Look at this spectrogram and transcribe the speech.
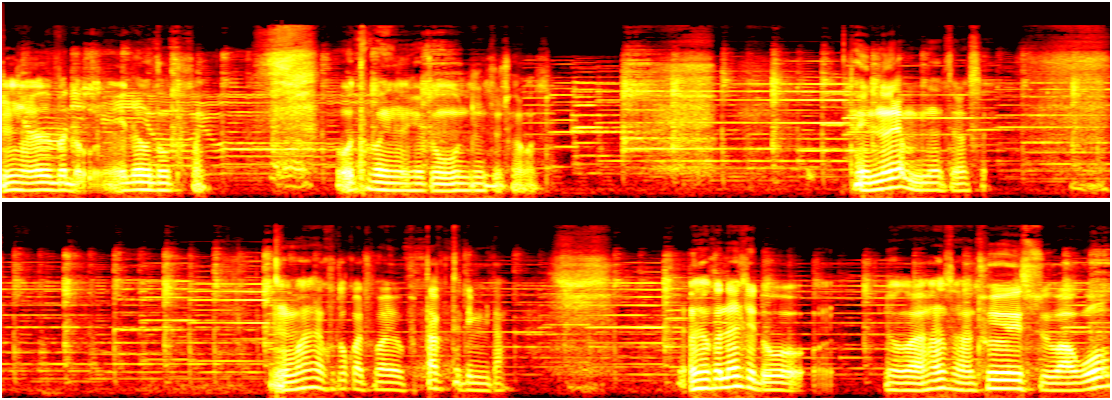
음, 이런 오토바이. 오토바이는 요즘 운전도 잘하거든 저 노래만 들었어요. 음, 항상 구독과 좋아요 부탁드립니다. 영상 끝날 때도 제가 항상 조회수하고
